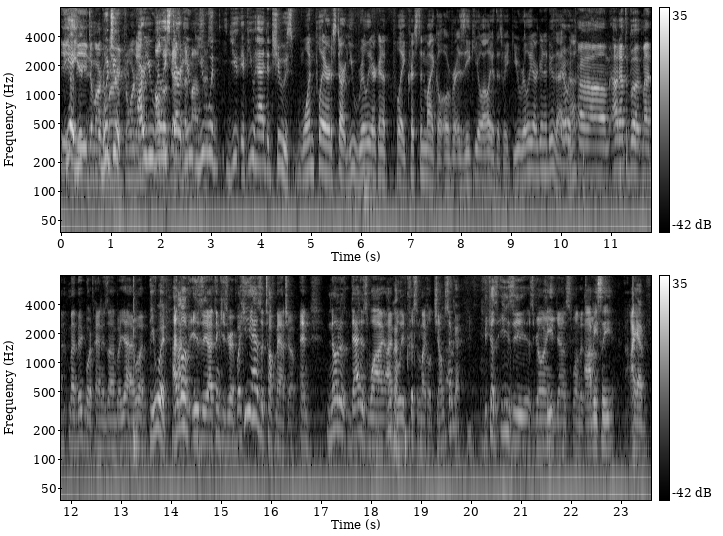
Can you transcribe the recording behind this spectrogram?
yeah, you DeMarco would Murray, you Gordon. are you really start you you would you if you had to choose one player to start, you really are going to play Christine Michael over Ezekiel Elliott this week. You really are going to do that. I would, huh? um, I'd have to put my, my big boy panties on, but yeah, I would. You would. I, I- love Easy. I think he's great, but he has a tough matchup, and notice that is why I Okay. believe Christine Michael jumps him. Okay. Because Easy is going He- against one of the top. Obviously, I have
